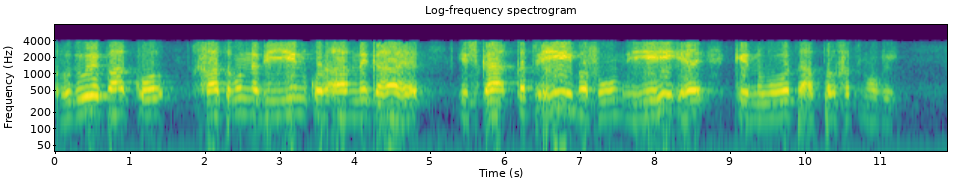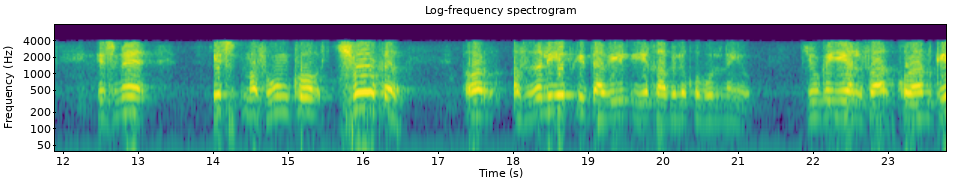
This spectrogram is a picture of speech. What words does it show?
حضور پاک کو خاتم النبیین قرآن نے کہا ہے، اس کا قطعی مفہوم یہی ہے کہ نبوت آپ پر ختم ہو گئی۔ اس میں اس مفہوم کو چھوڑ کر اور افضلیت کی تعویل یہ قابل قبول نہیں ہو۔ کیونکہ یہ الفاظ قرآن کے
